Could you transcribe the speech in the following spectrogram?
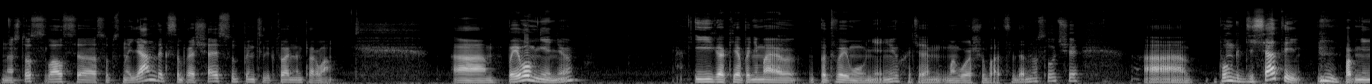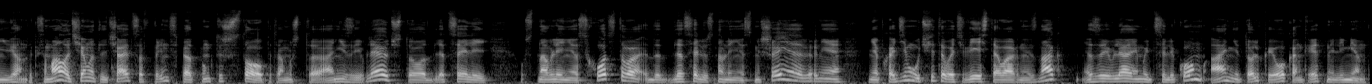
На что ссылался, собственно, Яндекс, обращаясь в суд по интеллектуальным правам. А, по его мнению, и, как я понимаю, по твоему мнению, хотя могу ошибаться в данном случае, А пункт 10, по мнению Яндекса, мало чем отличается, в принципе, от пункта 6, потому что они заявляют, что для целей установления сходства, для цели установления смешения, вернее, необходимо учитывать весь товарный знак, заявляемый целиком, а не только его конкретный элемент.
